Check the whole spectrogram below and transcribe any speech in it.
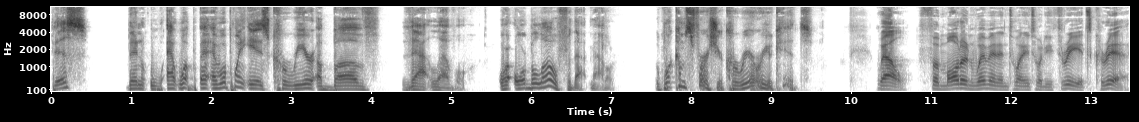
this, then at what at what point is career above that level or or below for that matter? What comes first, your career or your kids? Well, for modern women in 2023, it's career.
